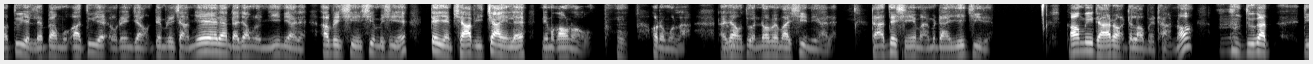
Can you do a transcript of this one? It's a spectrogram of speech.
ော်သူ့ရဲ့လက်ပတ်မှုအာသူ့ရဲ့ orange ကြောင့် temperature အမြဲတမ်းဒါကြောင့်မလို့ညီးနေရတယ် average ရှိရှိမရှိရင်တက်ရင်ဖျားပြီးကြာရင်လည်းနေမကောင်းတော့ဘူးဟုတ်တယ်မဟုတ်လားဒါကြောင့်သူက normal မှာရှိနေရတယ်ဒါအသက်ရှင်ရင်မှအမတန်ရေးကြီးတယ်ကောင်းပြီဒါကတော့ဒီလောက်ပဲထားနော်သူကဒီ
